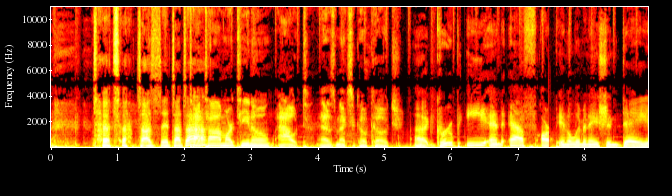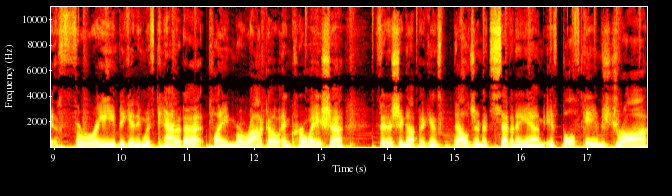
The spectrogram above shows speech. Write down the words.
Tata Tata. Tata Martino out as Mexico coach. Uh, group E and F are in elimination day three, beginning with Canada playing Morocco and Croatia, finishing up against Belgium at 7 a.m. If both games draw,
